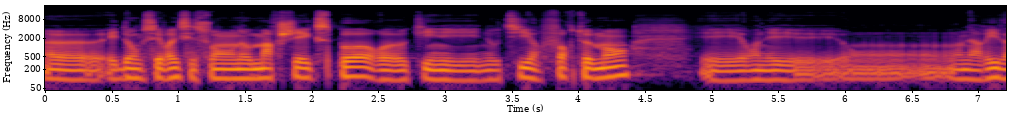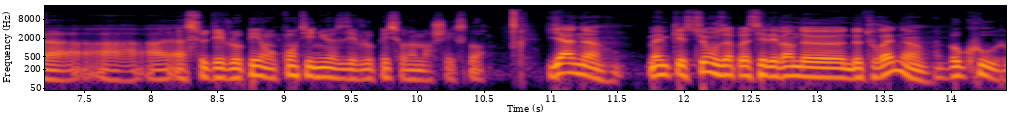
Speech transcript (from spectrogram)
Euh, et donc c'est vrai que ce sont nos marchés export qui nous tirent fortement et on est, on, on arrive à, à, à, se développer, on continue à se développer sur nos marchés export. Yann, même question, vous appréciez les vins de, de Touraine? Beaucoup.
